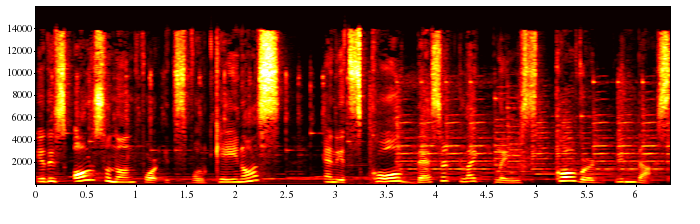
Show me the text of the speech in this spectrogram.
It is also known for its volcanoes and its cold desert like place covered in dust.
